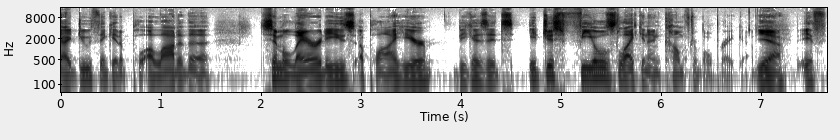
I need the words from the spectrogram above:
I do think it a lot of the similarities apply here because it's it just feels like an uncomfortable breakup. Yeah. If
